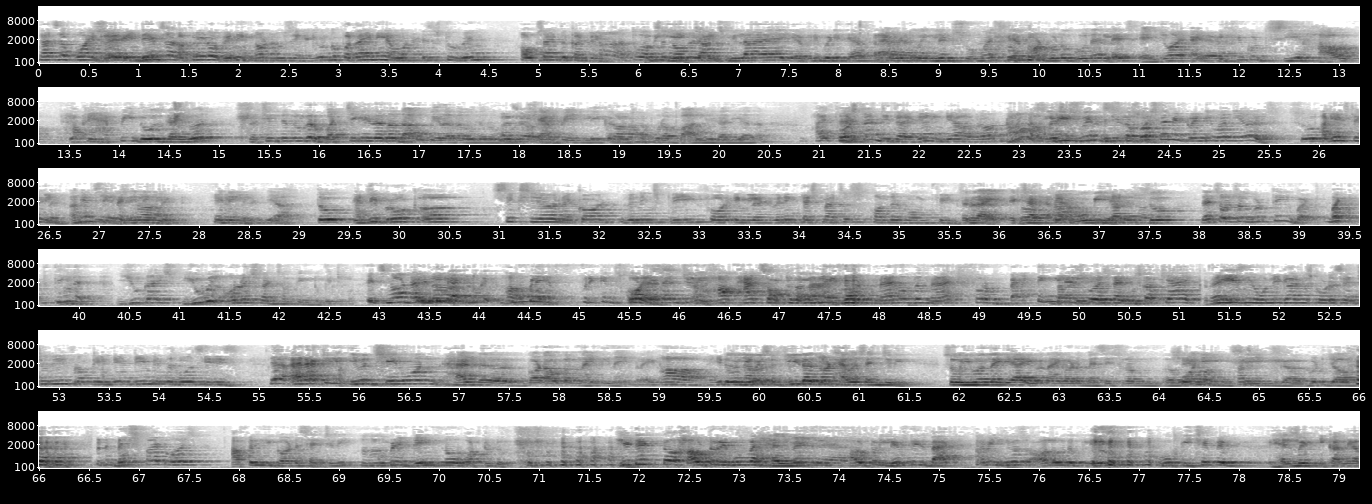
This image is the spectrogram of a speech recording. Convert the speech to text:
that's the point right Indians are afraid of winning not losing क्योंकि उनको पता ही नहीं है what it is to win outside the country तो अभी एक chance मिला है everybody they have travel to England so much they are not going to go there let's enjoy and if you could see how happy happy those were Sachin Tendulkar बच्चे के था दारू P रहा था उधर champion अच्छा। लेकर हाँ। उसका पूरा बाल भिगा दिया था। फ़र्स्ट टाइम जीता है क्या India abroad series win this is the first time in twenty one years so against England against England in England in England तो it we broke a six year record winning spree for England, winning test matches on their home field. Right, exactly. हाँ, वो भी है. So That's also a good thing, but but the thing that hmm. you guys you will always find something to bitch about. It's not. Look at look at Kumble huh. freaking oh, scored a century. Hats off to the Kumble got man of the match for batting in his first time. Uska kya hai? Right? He is the only guy who scored a century from the Indian team in this whole series. Yeah, and actually, even Shane Warne had uh, got out on 99, right? Ah, he, so he does not have a century. So he was like, yeah, even I got a message from uh, saying, uh, good job. but the best part was after he got a century, mm-hmm. Kumble didn't know what to do. he didn't know how to remove a helmet, yeah. how to lift his back. I mean, he was all over the place. वो पीछे पे helmet निकालने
